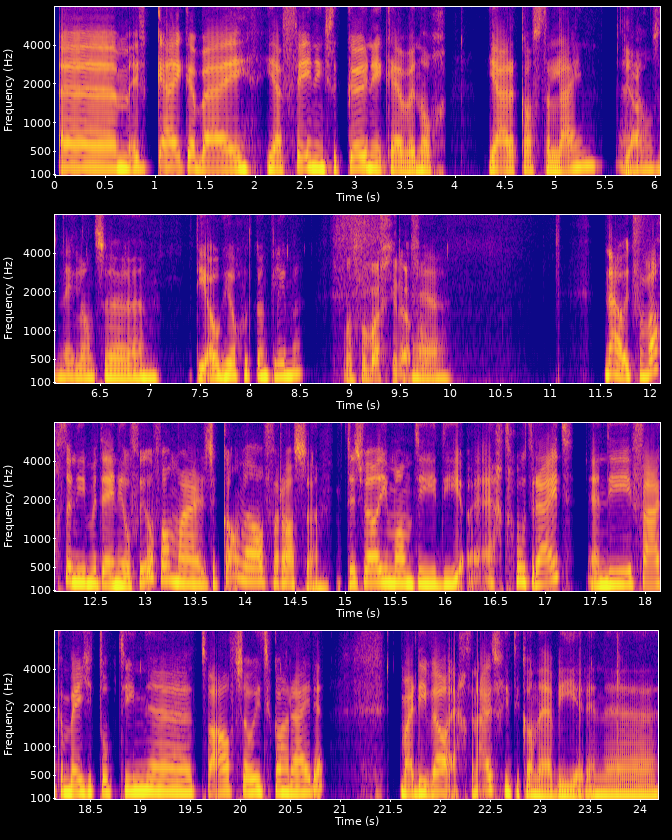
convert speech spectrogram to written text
Um, even kijken bij ja, Phoenix de Koning hebben we nog Jaren Kastelein. Uh, ja. Onze Nederlandse, die ook heel goed kan klimmen. Wat verwacht je daarvan? Uh, nou, ik verwacht er niet meteen heel veel van, maar ze kan wel verrassen. Het is wel iemand die, die echt goed rijdt. En die vaak een beetje top 10, 12 zoiets kan rijden. Maar die wel echt een uitschieter kan hebben hier. En uh,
